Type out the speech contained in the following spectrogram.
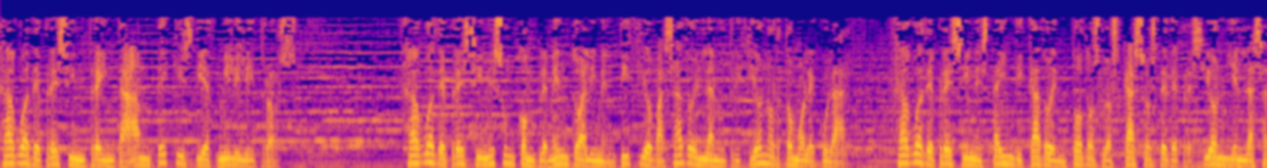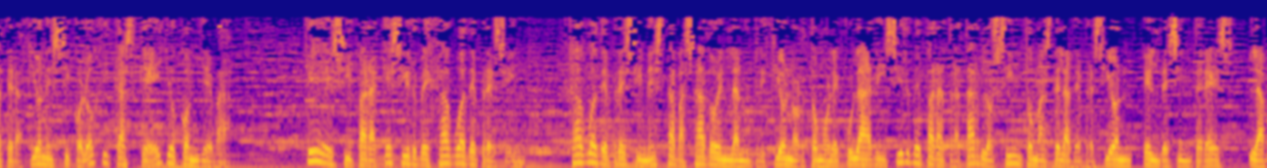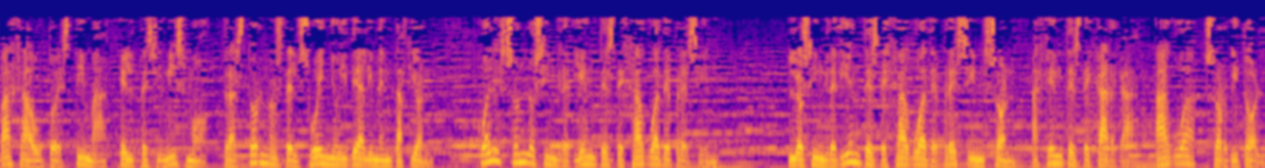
Jagua Depressin 30 amp x 10 ml. Jagua es un complemento alimenticio basado en la nutrición ortomolecular. Jagua Depressin está indicado en todos los casos de depresión y en las alteraciones psicológicas que ello conlleva. ¿Qué es y para qué sirve Jagua Depressin? Jagua Depressin está basado en la nutrición ortomolecular y sirve para tratar los síntomas de la depresión, el desinterés, la baja autoestima, el pesimismo, trastornos del sueño y de alimentación. ¿Cuáles son los ingredientes de Jagua Depressin? Los ingredientes de Jagua Depressin son, agentes de carga, agua, sorbitol,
